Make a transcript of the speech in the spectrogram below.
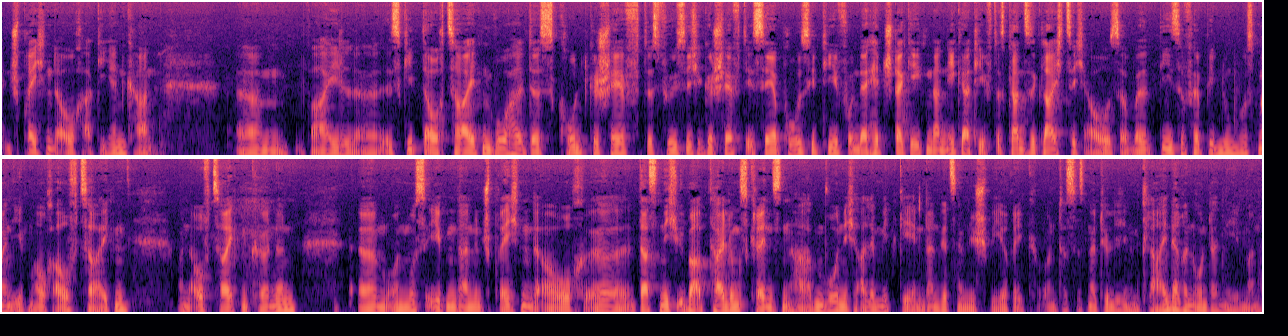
entsprechend auch agieren kann ähm, weil äh, es gibt auch Zeiten, wo halt das Grundgeschäft, das physische Geschäft ist sehr positiv und der Hedge dagegen dann negativ. Das Ganze gleicht sich aus, aber diese Verbindung muss man eben auch aufzeigen und aufzeigen können ähm, und muss eben dann entsprechend auch äh, das nicht über Abteilungsgrenzen haben, wo nicht alle mitgehen. Dann wird es nämlich schwierig. Und das ist natürlich in kleineren Unternehmen,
